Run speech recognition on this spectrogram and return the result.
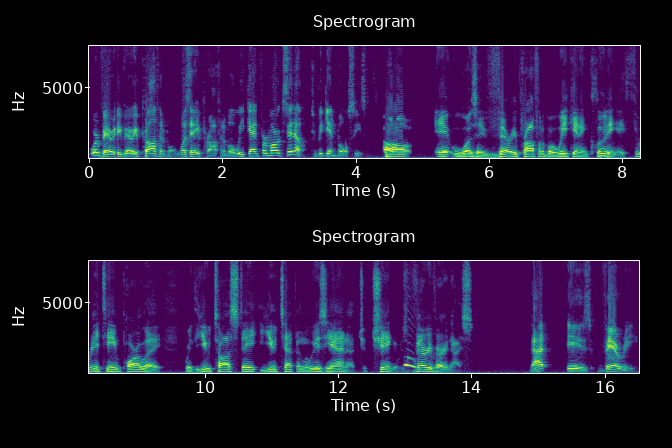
were very, very profitable. Was it a profitable weekend for Mark Zinno to begin bowl season? Oh, it was a very profitable weekend, including a three team parlay with Utah State, UTEP, and Louisiana. Cha-ching. It was very, very nice. That is very,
